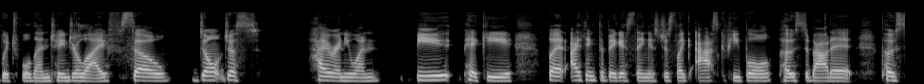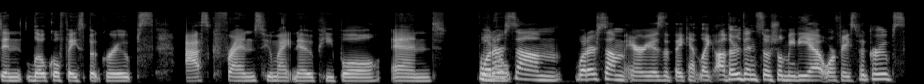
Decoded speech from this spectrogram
which will then change your life. So, don't just hire anyone. Be picky, but I think the biggest thing is just like ask people, post about it, post in local Facebook groups, ask friends who might know people, and what know, are some what are some areas that they can like other than social media or Facebook groups?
